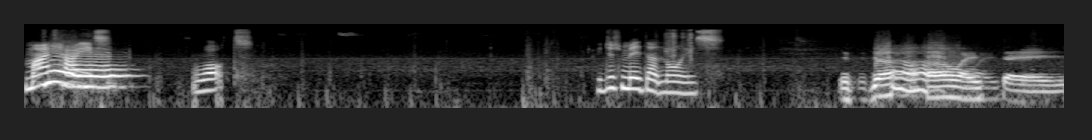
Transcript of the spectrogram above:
My highest. What? You just made that noise. It's go, I say.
